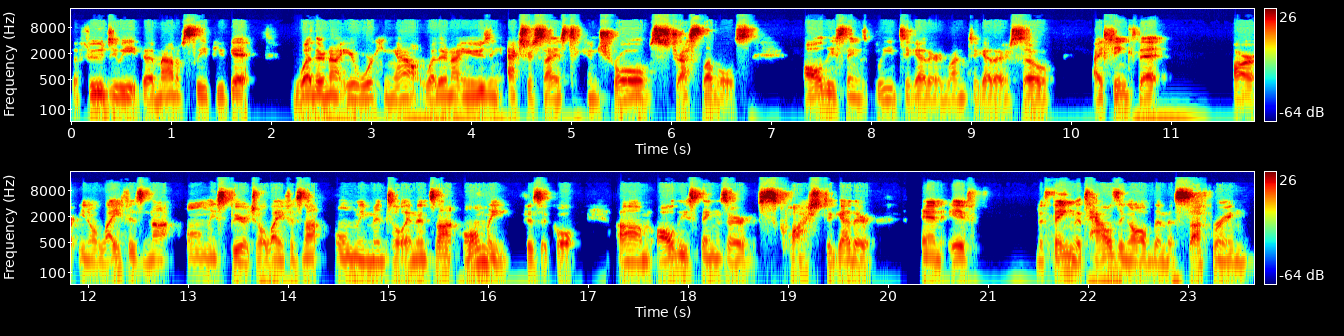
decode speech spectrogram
the foods you eat the amount of sleep you get whether or not you're working out whether or not you're using exercise to control stress levels all these things bleed together and run together so i think that our you know life is not only spiritual life is not only mental and it's not only physical um, all these things are squashed together and if the thing that's housing all of them is suffering,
